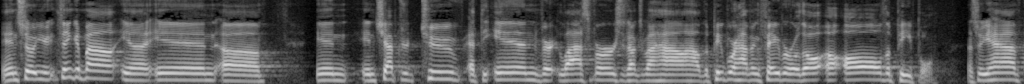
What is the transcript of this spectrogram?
And so you think about uh, in. Uh, in, in chapter 2, at the end, last verse, it talks about how, how the people are having favor with all, all the people. And so you have,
